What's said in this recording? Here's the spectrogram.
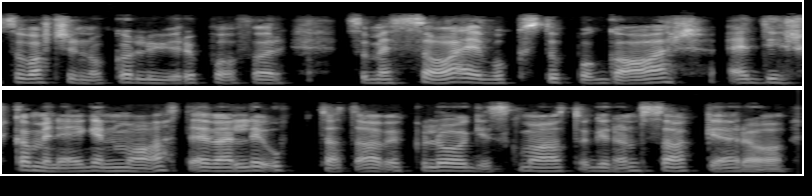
så var det ikke noe å lure på. For som jeg sa, jeg vokste opp på gard. Jeg dyrka min egen mat. Jeg er veldig opptatt av økologisk mat og grønnsaker og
